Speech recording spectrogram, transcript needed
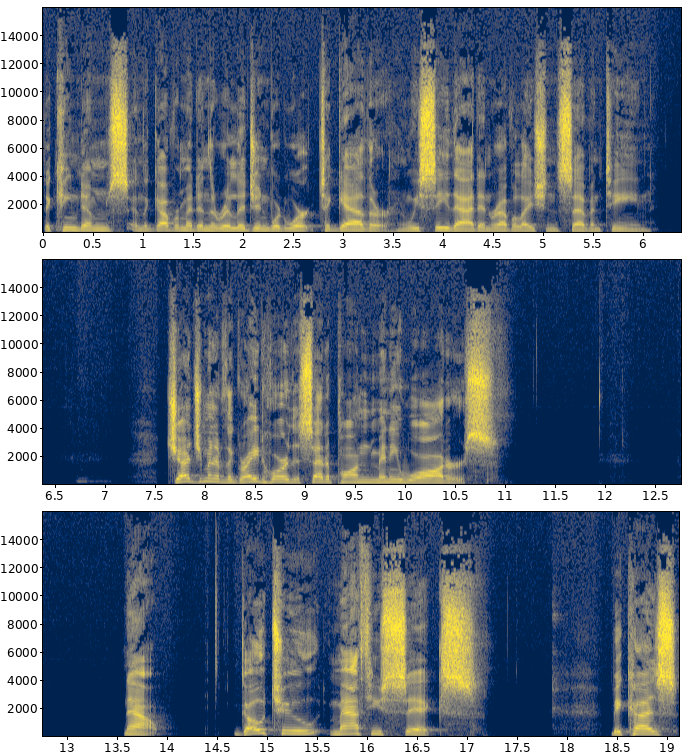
the kingdoms and the government and the religion would work together. And we see that in Revelation 17. Judgment of the great whore that sat upon many waters. Now, go to Matthew 6 because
